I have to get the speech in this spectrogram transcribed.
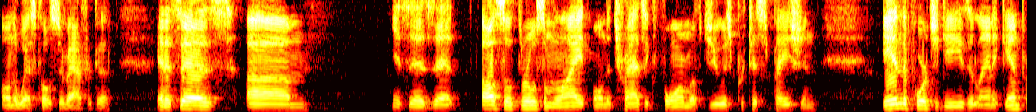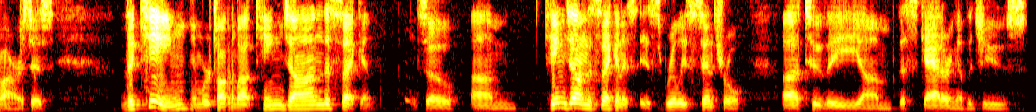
on the west coast of Africa. And it says, um, it says that also throw some light on the tragic form of Jewish participation in the Portuguese Atlantic Empire. It says, the king, and we're talking about King John II. So um, King John II is, is really central uh, to the um, the scattering of the Jews.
